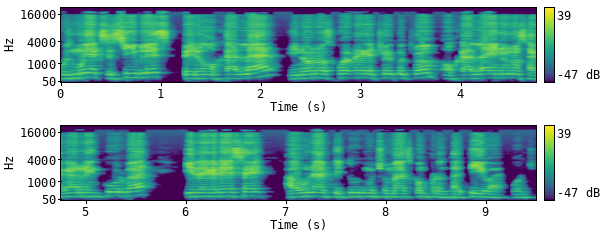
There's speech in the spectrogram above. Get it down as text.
pues muy accesibles, pero ojalá y no nos juegue chueco Trump, ojalá y no nos agarre en curva y regrese a una actitud mucho más confrontativa, Poncho.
